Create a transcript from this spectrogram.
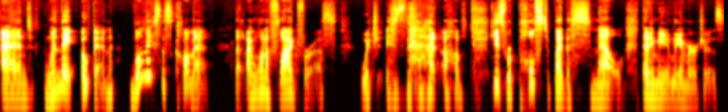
And when they open, Will makes this comment that I want to flag for us, which is that um, he is repulsed by the smell that immediately emerges.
